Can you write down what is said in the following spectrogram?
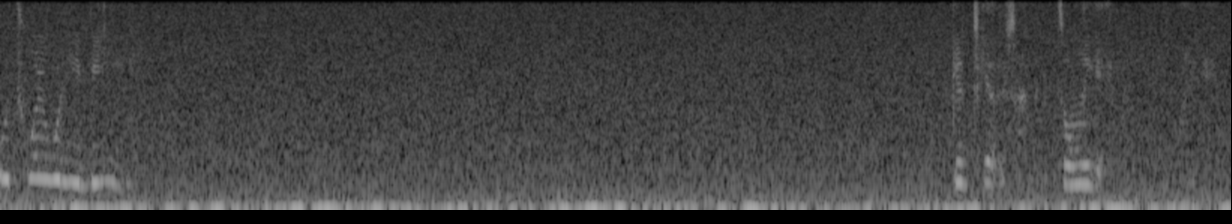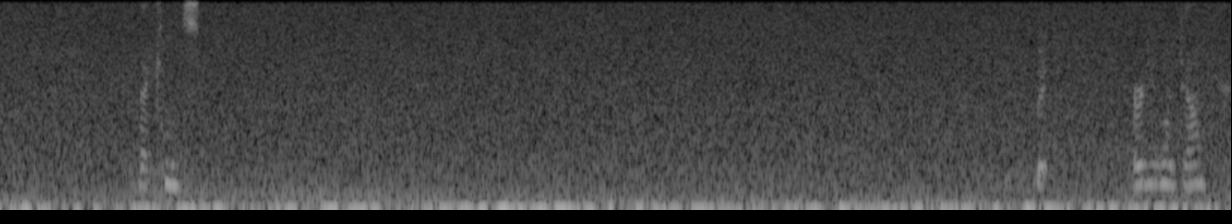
Which way would he be? Get together, Simon. It's only a game. Only a game. That can... Wait, already went down here.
